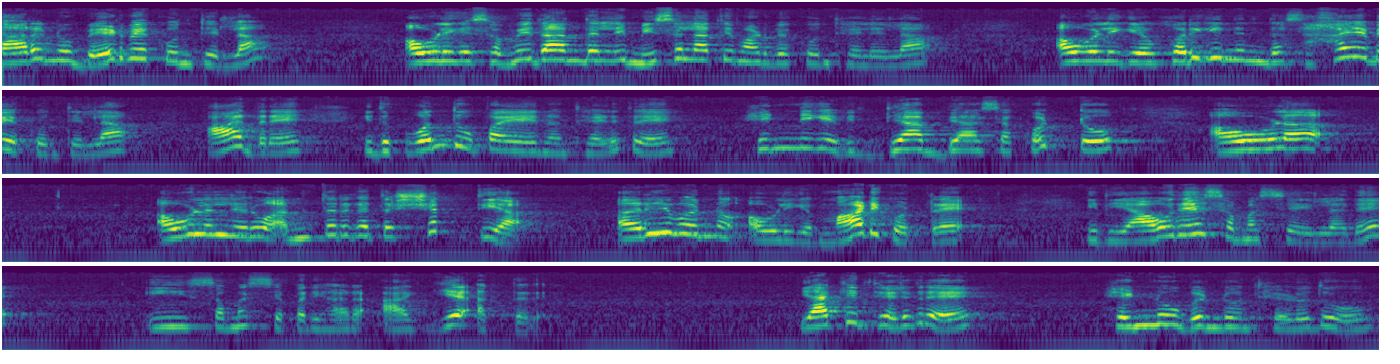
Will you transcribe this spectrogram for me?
ಯಾರನ್ನು ಬೇಡಬೇಕು ಅಂತಿಲ್ಲ. ಅವಳಿಗೆ ಸಂವಿಧಾನದಲ್ಲಿ ಮೀಸಲಾತಿ ಮಾಡಬೇಕು ಅಂತ ಹೇಳಿಲ್ಲ. ಅವಳಿಗೆ ಹೊರಗಿನಿಂದ ಸಹಾಯ ಬೇಕು ಅಂತಿಲ್ಲ. ಆದರೆ ಇದಕ್ಕೆ ಒಂದು ಉಪಾಯ ಏನು ಅಂತ ಹೇಳಿದರೆ ಹೆಣ್ಣಿಗೆ ವಿದ್ಯಾಭ್ಯಾಸ ಕೊಟ್ಟು ಅವಳ, ಅವಳಲ್ಲಿರುವ ಅಂತರ್ಗತ ಶಕ್ತಿಯ ಅರಿವನ್ನು ಅವಳಿಗೆ ಮಾಡಿಕೊಟ್ರೆ ಇದು ಯಾವುದೇ ಸಮಸ್ಯೆ ಇಲ್ಲದೆ ಈ ಸಮಸ್ಯೆ ಪರಿಹಾರ ಆಗಿಯೇ ಆಗ್ತದೆ. ಯಾಕೆಂತ ಹೇಳಿದರೆ ಹೆಣ್ಣು ಗಂಡು ಅಂತ ಹೇಳೋದು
